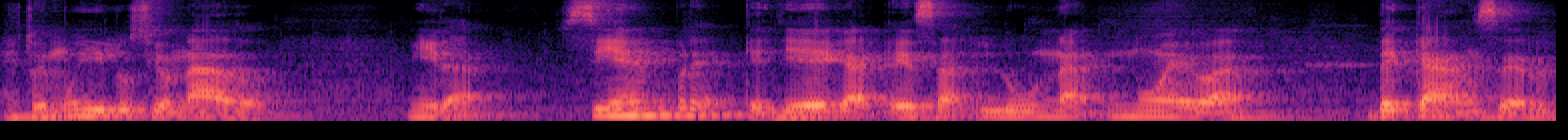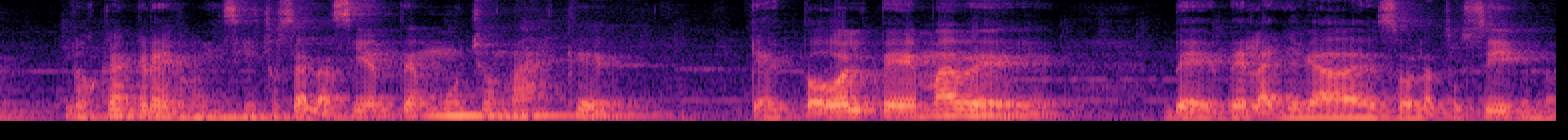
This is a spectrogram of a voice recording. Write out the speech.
Estoy muy ilusionado. Mira, Siempre que llega esa luna nueva de cáncer, los cangrejos, insisto, se la sienten mucho más que, que todo el tema de, de, la llegada del sol a tu signo.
